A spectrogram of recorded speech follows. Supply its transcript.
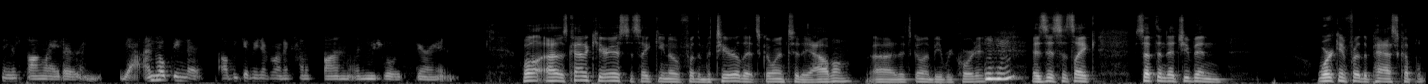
singer songwriter, and yeah, I'm hoping that I'll be giving everyone a kind of fun, unusual experience. Well, I was kind of curious. It's like you know, for the material that's going to the album uh, that's going to be recorded, mm-hmm. is this it's like something that you've been working for the past couple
